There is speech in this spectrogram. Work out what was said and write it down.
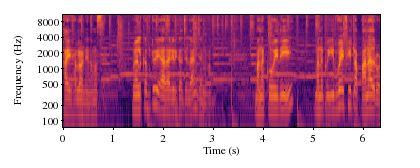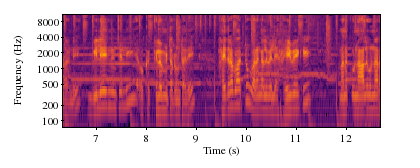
హాయ్ హలో అండి నమస్తే. Welcome to AR agriculture land Jangaon. మనకు ఇది మనకు ఇరవై ఫీట్ల పానాది రోడ్ అండి. విలేజ్ నుంచి వెళ్ళి ఒక కిలోమీటర్ ఉంటుంది. హైదరాబాద్ టు వరంగల్ వెళ్ళే హైవేకి మనకు నాలుగున్నర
